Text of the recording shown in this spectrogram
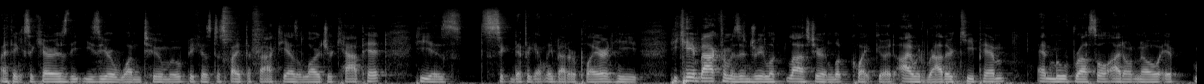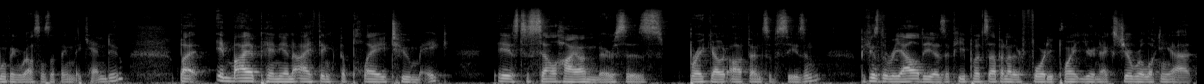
I think Sekera is the easier one-two move because despite the fact he has a larger cap hit, he is significantly better player and he he came back from his injury looked last year and looked quite good. I would rather keep him and move Russell. I don't know if moving Russell's a thing they can do, but in my opinion, I think the play to make is to sell high on Nurse's breakout offensive season because the reality is if he puts up another 40 point year next year, we're looking at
